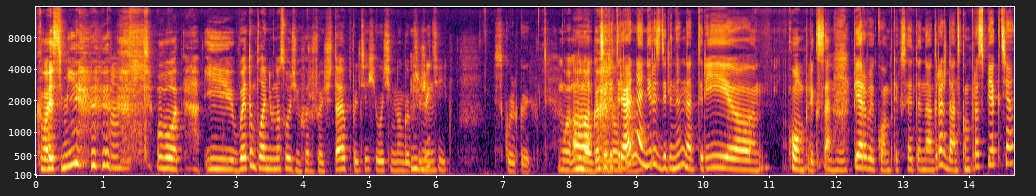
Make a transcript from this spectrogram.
к восьми. Вот. И в этом плане у нас очень хорошо, я считаю, В Политехе очень много общежитий. Сколько их? А, много. Территориально они разделены на три э, комплекса. Мгм. Первый комплекс это на Гражданском проспекте,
